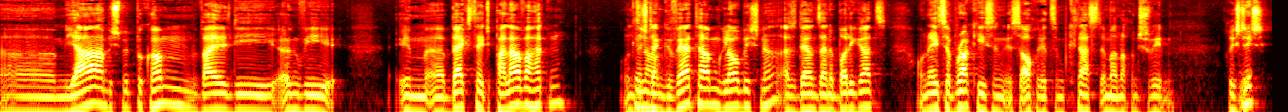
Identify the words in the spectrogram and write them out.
Ähm, ja, habe ich mitbekommen, weil die irgendwie im äh, Backstage Palaver hatten und sich Genau. dann gewehrt haben, glaube ich, ne? Also der und seine Bodyguards. Und A$AP Rocky ist, ist auch jetzt im Knast immer noch in Schweden. Richtig?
